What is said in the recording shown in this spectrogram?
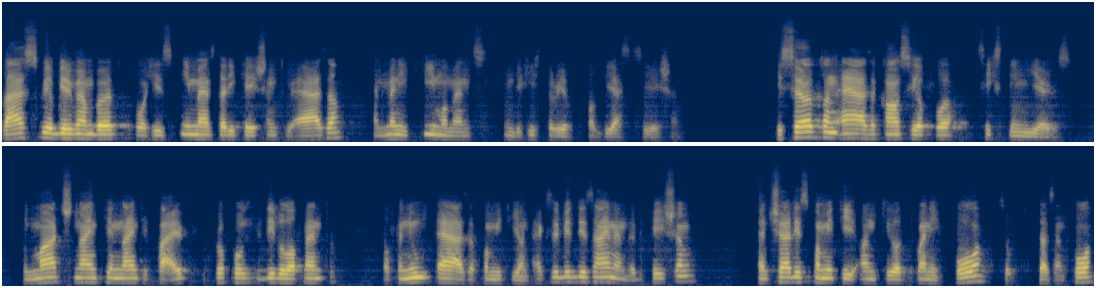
Lars will be remembered for his immense dedication to EAZA and many key moments in the history of, of the association. He served on EAZA Council for 16 years. In March 1995, he proposed the development of a new EAZA Committee on Exhibit Design and Education and chaired this committee until 24, so 2004,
